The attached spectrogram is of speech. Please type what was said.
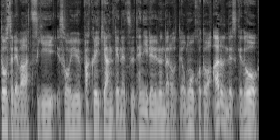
どうすれば次そういう爆撃案件のやつ手に入れれるんだろうって思うことはあるんですけど、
